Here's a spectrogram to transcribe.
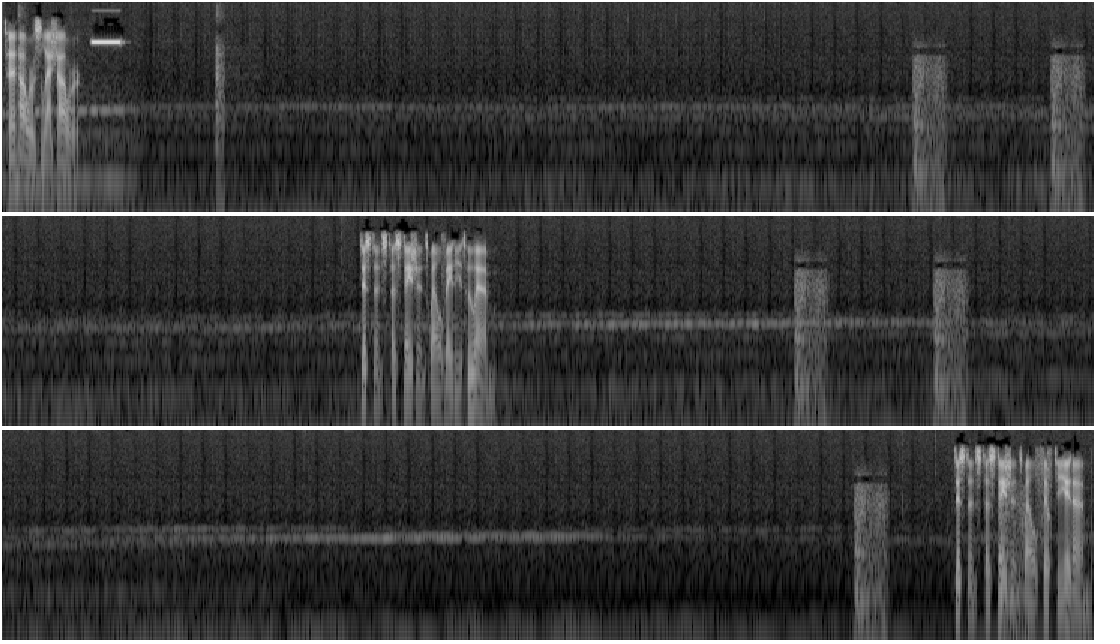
10 hours slash hour. Distance to station 1282 M. Distance to station 1258 M.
